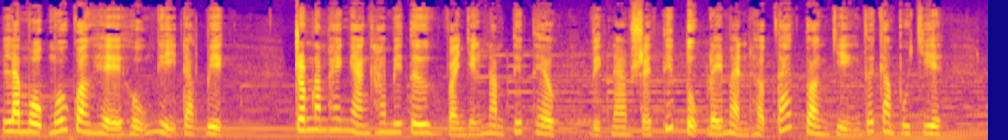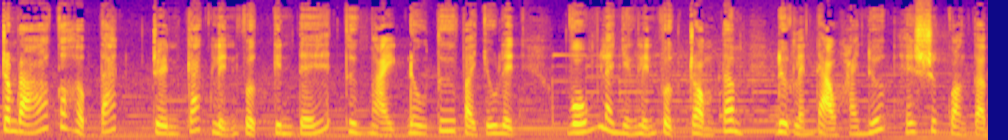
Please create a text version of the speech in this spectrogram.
là một mối quan hệ hữu nghị đặc biệt. Trong năm 2024 và những năm tiếp theo, Việt Nam sẽ tiếp tục đẩy mạnh hợp tác toàn diện với Campuchia, trong đó có hợp tác trên các lĩnh vực kinh tế, thương mại, đầu tư và du lịch, vốn là những lĩnh vực trọng tâm được lãnh đạo hai nước hết sức quan tâm.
